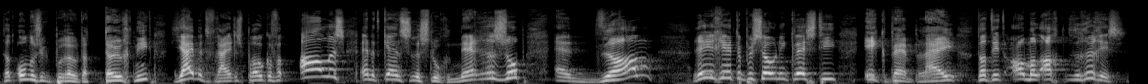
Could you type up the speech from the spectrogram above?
Dat onderzoekbureau, dat deugt niet. Jij bent vrijgesproken van alles en het cancelen sloeg nergens op. En dan reageert de persoon in kwestie... Ik ben blij dat dit allemaal achter de rug is.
